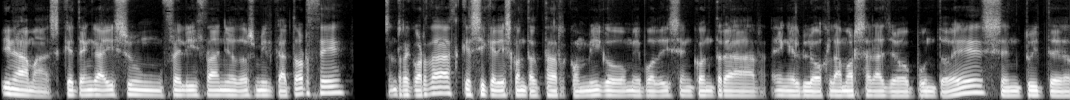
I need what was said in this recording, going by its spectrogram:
Y nada más, que tengáis un feliz año 2014. Recordad que si queréis contactar conmigo me podéis encontrar en el blog lamorserayo.es, en Twitter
